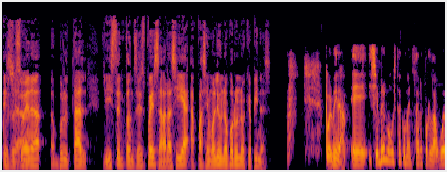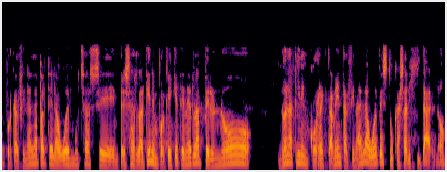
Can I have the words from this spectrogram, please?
Eso, suena brutal. Listo, entonces pues ahora sí, pasémosle uno por uno. ¿Qué opinas? Pues mira, eh, siempre me gusta comenzar por la web porque al final la parte de la web muchas eh, empresas la tienen porque hay que tenerla, pero no, no la tienen correctamente. Al final la web es tu casa digital, ¿no?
